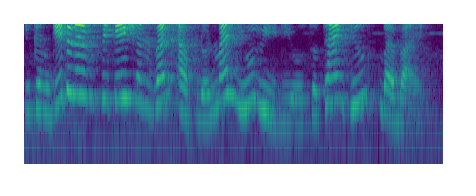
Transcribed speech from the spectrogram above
you can get a notification when I upload my new videos. So thank you. Bye-bye.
